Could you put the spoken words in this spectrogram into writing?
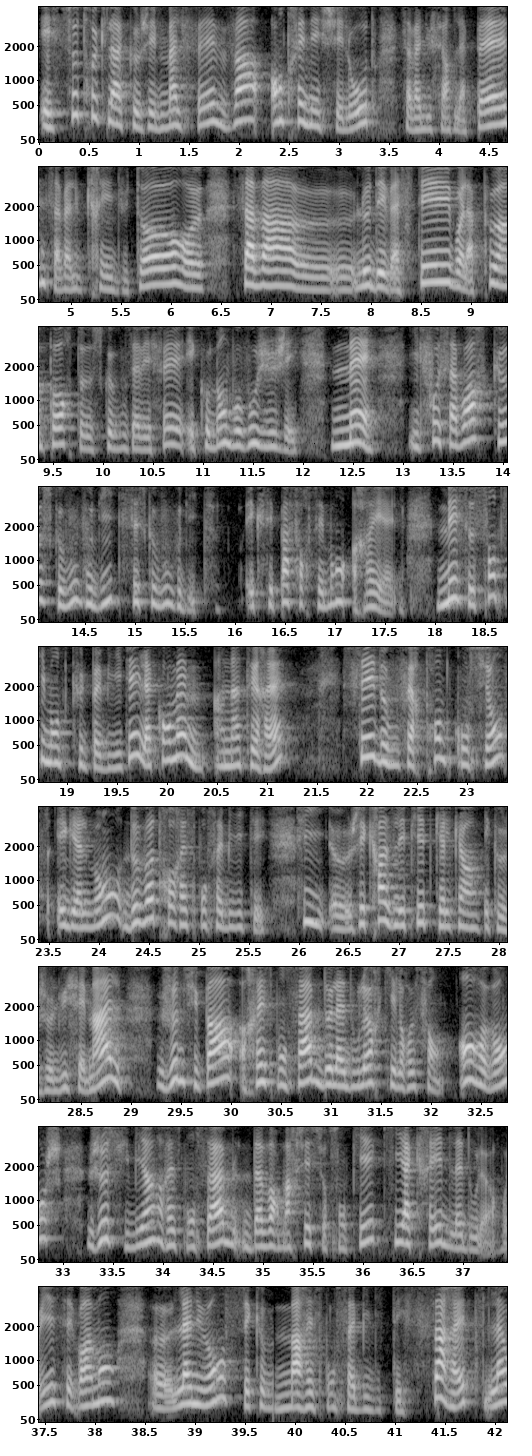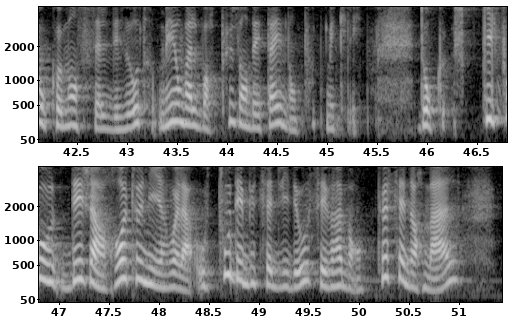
et ce truc-là que j'ai mal fait va entraîner chez l'autre, ça va lui faire de la peine, ça va lui créer du tort, euh, ça va euh, le dévaster, voilà, peu importe ce que vous avez fait et comment vous vous jugez. Mais il faut savoir que ce que vous vous dites, c'est ce que vous vous dites et que ce n'est pas forcément réel. Mais ce sentiment de culpabilité, il a quand même un intérêt c'est de vous faire prendre conscience également de votre responsabilité. Si euh, j'écrase les pieds de quelqu'un et que je lui fais mal, je ne suis pas responsable de la douleur qu'il ressent. En revanche, je suis bien responsable d'avoir marché sur son pied qui a créé de la douleur. Vous voyez, c'est vraiment euh, la nuance, c'est que ma responsabilité s'arrête là où commence celle des autres, mais on va le voir plus en détail dans toutes mes clés. Donc, ce qu'il faut déjà retenir, voilà, au tout début de cette vidéo, c'est vraiment que c'est normal,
